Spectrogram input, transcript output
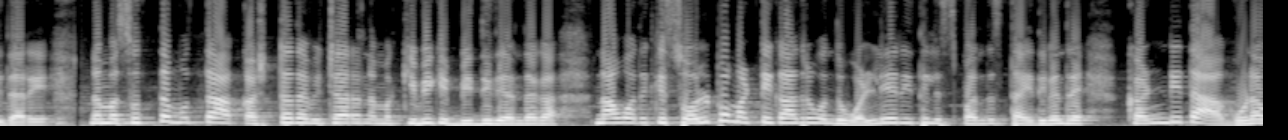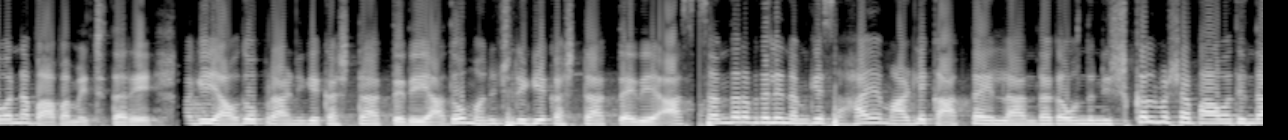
ಇದ್ದಾರೆ. ನಮ್ಮ ಸುತ್ತಮುತ್ತ ಆ ಕಷ್ಟದ ವಿಚಾರ ನಮ್ಮ ಕಿವಿಗೆ ಬಿದ್ದಿದೆ ಅಂದಾಗ ನಾವು ಅದಕ್ಕೆ ಸ್ವಲ್ಪ ಮಟ್ಟಿಗಾದರೂ ಒಂದು ಒಳ್ಳೆಯ ರೀತಿಯಲ್ಲಿ ಸ್ಪಂದಿಸ್ತಾ ಇದ್ದೀವಿ ಅಂದರೆ ಖಂಡಿತ ಆ ಗುಣವನ್ನು ಬಾಬಾ ಮೆಚ್ಚುತ್ತಾರೆ. ಹಾಗೆ ಯಾವುದೋ ಪ್ರಾಣಿಗೆ ಕಷ್ಟ ಆಗ್ತಾ ಇದೆ ಯಾವುದೋ ಮನುಷ್ಯರಿಗೆ ಕಷ್ಟ ಆಗ್ತಾ ಇದೆ. ಆ ಸಂದರ್ಭದಲ್ಲಿ ನಮಗೆ ಸಹಾಯ ಮಾಡ್ಲಿಕ್ಕೆ ಆಗ್ತಾ ಇಲ್ಲ ಅಂದಾಗ ಒಂದು ನಿಷ್ಕಲ್ಮಶ ಭಾವದಿಂದ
